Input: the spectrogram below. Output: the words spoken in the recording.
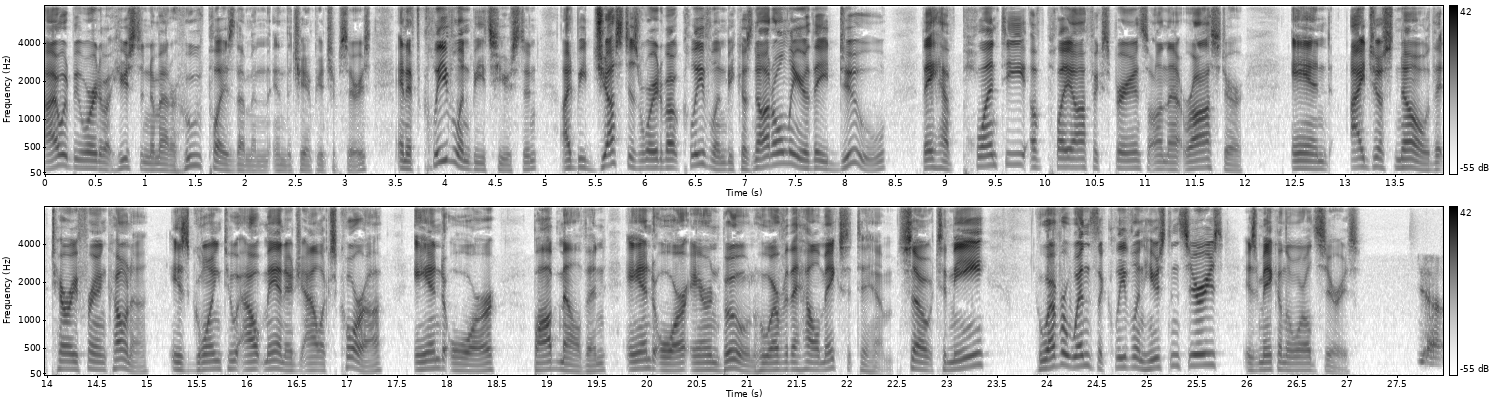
I would be worried about Houston no matter who plays them in in the championship series. And if Cleveland beats Houston, I'd be just as worried about Cleveland because not only are they due, They have plenty of playoff experience on that roster, and I just know that Terry Francona is going to outmanage Alex Cora and or Bob Melvin and or Aaron Boone, whoever the hell makes it to him. So to me, whoever wins the Cleveland Houston series is making the World Series. Yeah,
